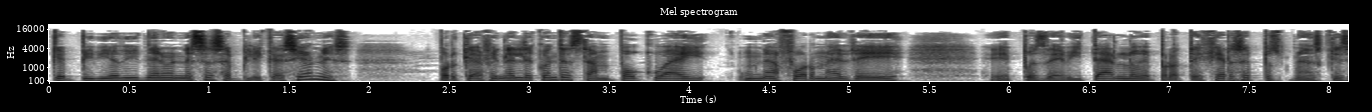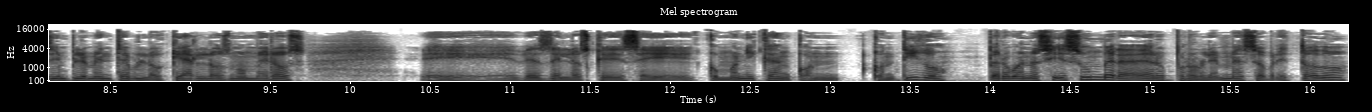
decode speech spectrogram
que pidió dinero en esas aplicaciones porque a final de cuentas tampoco hay una forma de eh, pues de evitarlo de protegerse pues más que simplemente bloquear los números eh, desde los que se comunican con contigo. Pero bueno sí es un verdadero problema sobre todo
